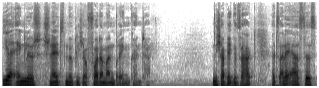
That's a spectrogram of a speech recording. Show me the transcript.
ihr Englisch schnellstmöglich auf Vordermann bringen könnte. Und ich habe ihr gesagt, als allererstes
